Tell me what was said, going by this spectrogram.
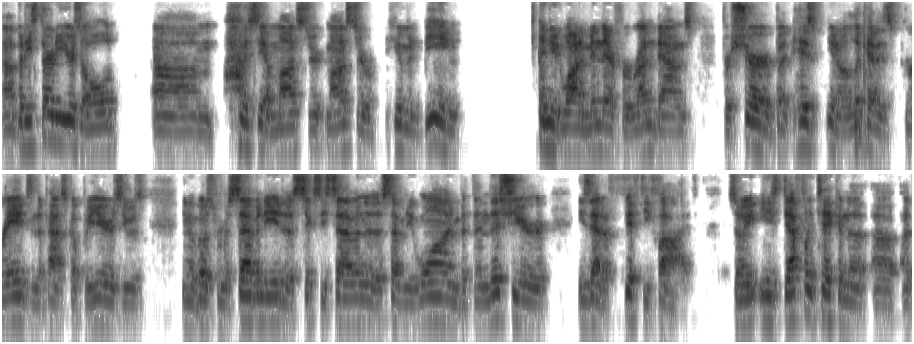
uh, but he's 30 years old. Um, obviously, a monster monster human being. and you'd want him in there for rundowns for sure. But his, you know, look at his grades in the past couple years. He was, you know, goes from a 70 to a 67 to a 71, but then this year he's at a 55. So he's definitely taken a, a, a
